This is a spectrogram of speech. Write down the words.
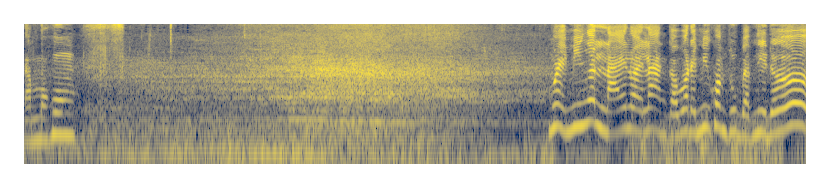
ตำมะฮุงไม่มีเงินหลายร้อยล้านก็ว่าได้มีความสุขแบบนี้เด้อ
